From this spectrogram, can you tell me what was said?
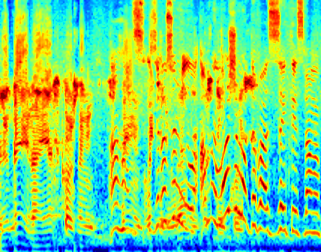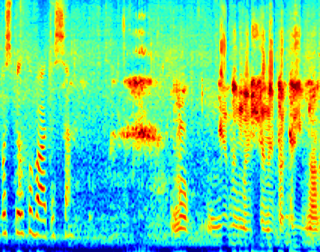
людей. Да, я з кожним Ага, зрозуміло. А ми можемо до вас зайти з вами поспілкуватися? Ну я думаю, що не потрібно.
